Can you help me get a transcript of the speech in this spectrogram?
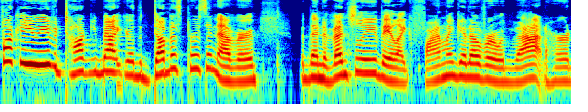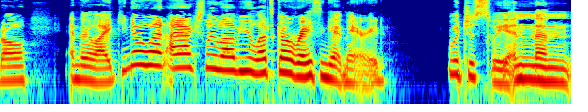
fuck are you even talking about? You're the dumbest person ever. But then eventually they like finally get over with that hurdle and they're like, you know what? I actually love you. Let's go race and get married. Which is sweet. And then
